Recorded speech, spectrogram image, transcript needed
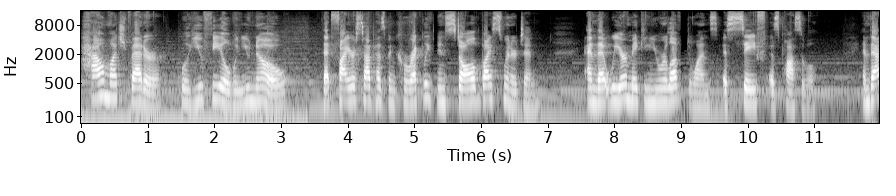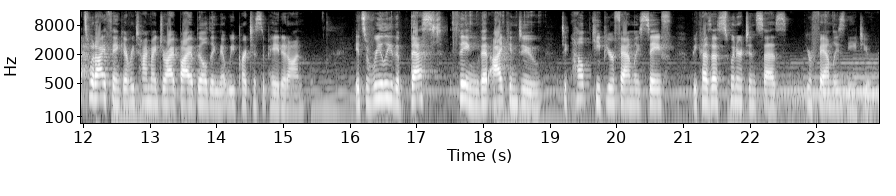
How much better will you feel when you know that FireStop has been correctly installed by Swinerton and that we are making your loved ones as safe as possible? And that's what I think every time I drive by a building that we participated on. It's really the best thing that I can do to help keep your family safe because as Swinerton says, your families need you.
